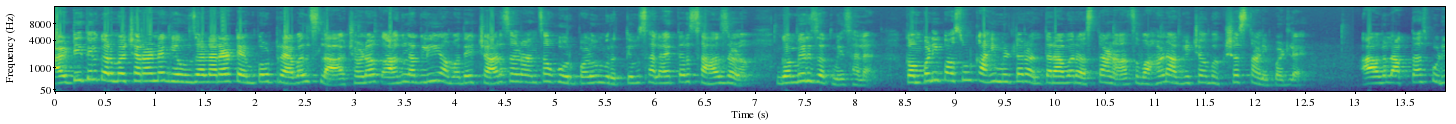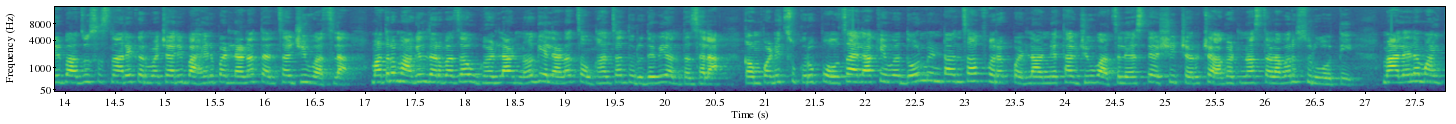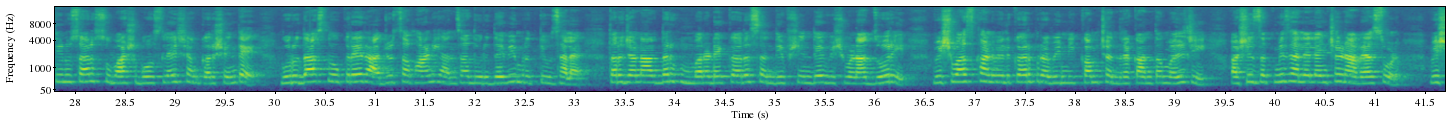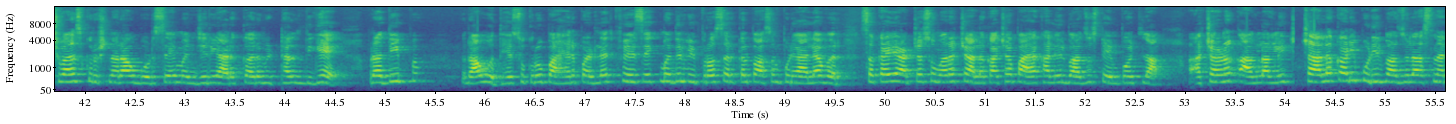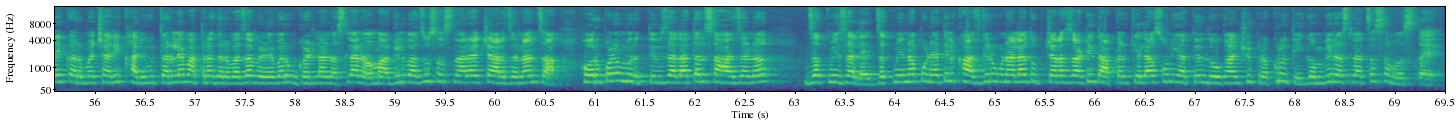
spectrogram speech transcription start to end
आयटीतील कर्मचाऱ्यांना घेऊन जाणाऱ्या टेम्पो ट्रॅव्हल्सला अचानक आग लागली. यामध्ये चार जणांचा होरपळून मृत्यू झालाय तर सहा जण गंभीर जखमी झाल्यात. कंपनीपासून काही मीटर अंतरावर असतानाच वाहन आगीच्या भक्षस्थानी पडलंय. आग लागताच पुढील बाजूस असणारे कर्मचारी बाहेर पडल्यानं त्यांचा जीव वाचला. मात्र मागील दरवाजा उघडला न गेल्यानं चौघांचा दुर्दैवी अंत झाला. कंपनीत सुखरूप पोहोचायला केवळ दोन मिनिटांचा फरक पडला अन्यथा जीव वाचले असते अशी चर्चा घटनास्थळावर सुरू होती. मिळालेल्या माहितीनुसार सुभाष भोसले शंकर शिंदे गुरुदास नोकरे राजू चव्हाण यांचा दुर्दैवी मृत्यू झालाय. तर जनार्दन हुंबर्डेकर संदीप शिंदे विश्वनाथ जोरी विश्वास खानविलकर प्रवीण निकम चंद्रकांत मलजी अशी जखमी झालेल्यांची नावे असून विश्वास कृष्णराव गोडसे मंजिरी आडकर विठ्ठल दिघे. प्रदीप राऊत हे सुखरूप बाहेर पडलेत. फेज एक मधील विप्रो सर्कलपासून पुढे आल्यावर सकाळी आठच्या सुमारास चालकाच्या पायाखालील बाजूस टेम्पोला अचानक आग लागली. चालक आणि पुढील बाजूला असणारे कर्मचारी खाली उतरले. मात्र दरवाजा वेळेवर उघडला नसल्यानं मागील बाजूस असणाऱ्या चार जणांचा होरपळून मृत्यू झाला तर सहा जण जखमी झाले जखमींना पुण्यातील खासगी रुग्णालयात उपचारासाठी दाखल केला असून यातील दोघांची प्रकृती गंभीर असल्याचं समजतंय.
